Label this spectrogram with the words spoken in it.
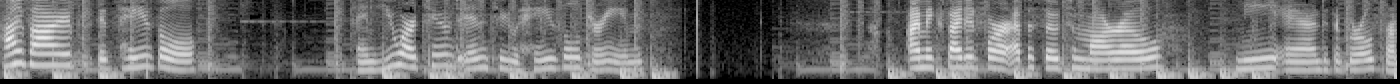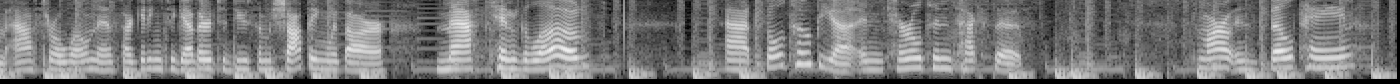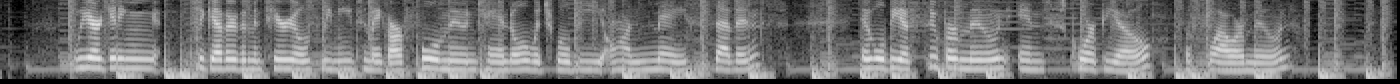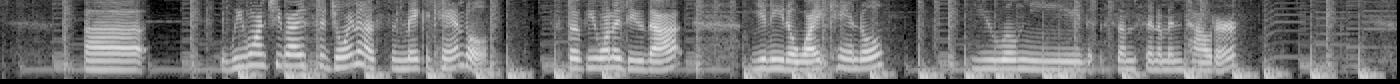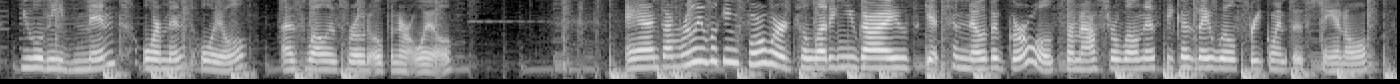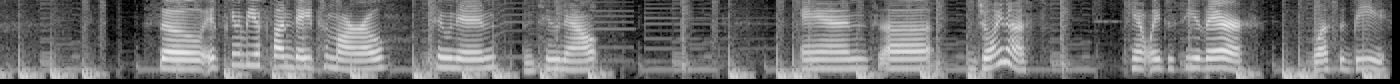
Hi, Vibes. It's Hazel. And you are tuned into Hazel Dreams. I'm excited for our episode tomorrow. Me and the girls from Astral Wellness are getting together to do some shopping with our mask and gloves at Soultopia in Carrollton, Texas. Tomorrow is Beltane. We are getting together the materials we need to make our full moon candle, which will be on May 7th. It will be a super moon in Scorpio, the flower moon. Uh, we want you guys to join us and make a candle. So if you want to do that, you need a white candle. You will need some cinnamon powder. You will need mint or mint oil as well as road opener oil. And I'm really looking forward to letting you guys get to know the girls from Astral Wellness because they will frequent this channel. So it's going to be a fun day tomorrow. Tune in and tune out. And uh, join us. Can't wait to see you there. Blessed be.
